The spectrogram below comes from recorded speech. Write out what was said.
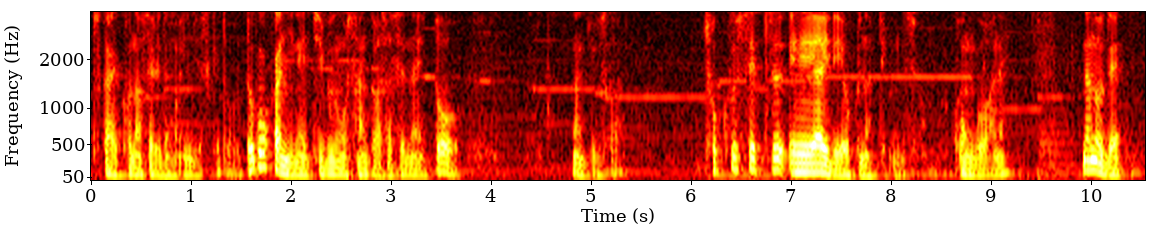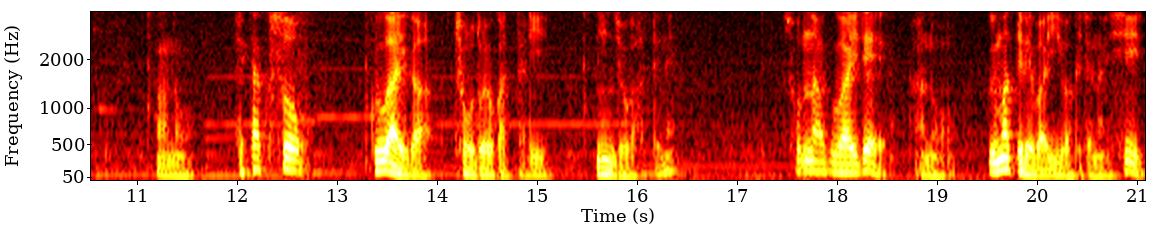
使いこなせるでもいいんですけどどこかにね自分を参加させないと何て言うんですか直接 AI で良くなっていくんですよ今後はね。なのであの下手くそ具合がちょうど良かったり人情があってねそんな具合であのうまければいいわけじゃないし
